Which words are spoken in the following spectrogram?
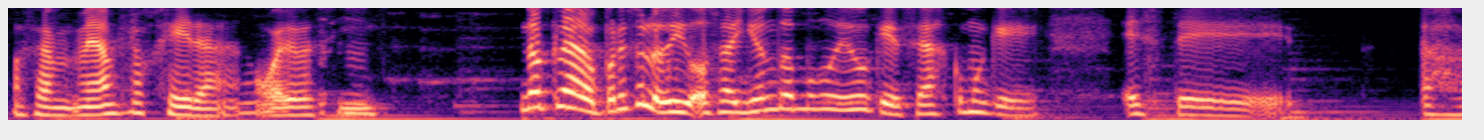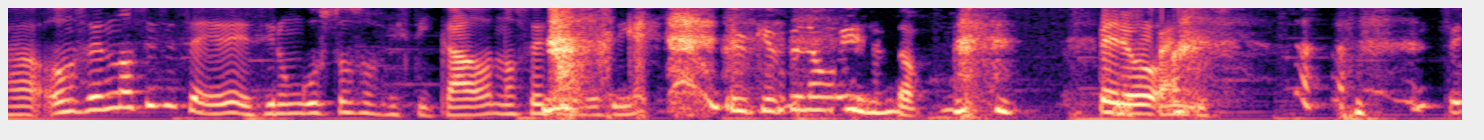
O sea, me dan flojera o algo así. No, claro, por eso lo digo. O sea, yo tampoco digo que seas como que, este... Ajá, o sea, no sé si se debe decir un gusto sofisticado, no sé si es así. Es que suena muy stop. pero. sí,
